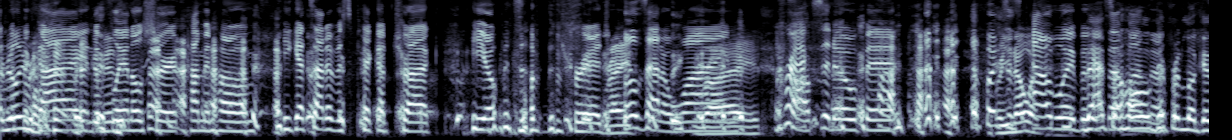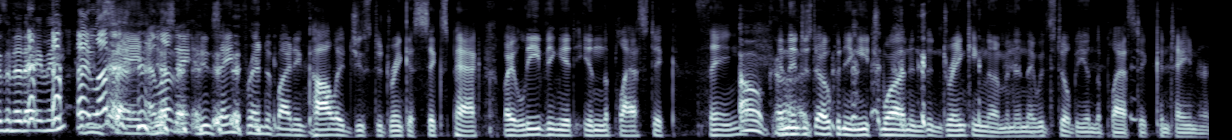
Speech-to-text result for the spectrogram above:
ad really with the rec- guy in the flannel shirt coming home. He gets out of his pickup truck. He opens up the fridge, Right. pulls out a wine, Right. cracks it open, puts you his know what? cowboy boots That's a whole on the- different look, isn't it, Amy? I love insane, it. I love insane- it. An insane friend of mine in college used to drink a six pack by leaving it in the plastic thing. Oh, And then just opening each one and then drinking them, and then they would still be in the plastic container.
